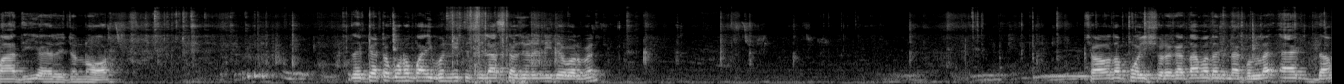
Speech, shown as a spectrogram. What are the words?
মাদি আর এটা নর। পেয়ারটা কোনো ভাই বোন নিতে চাইলে আজকাল জন্য নিতে পারবেন। চাওয়া দাম পঁয়ত্রিশশো টাকা, দামাদামি না করলে একদম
